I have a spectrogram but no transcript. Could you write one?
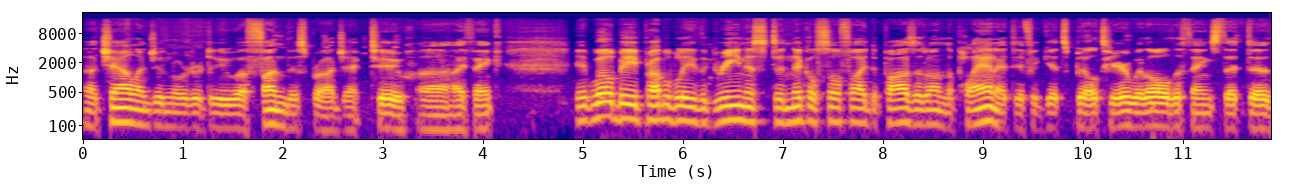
uh, challenge in order to uh, fund this project, too, uh, I think. It will be probably the greenest nickel sulfide deposit on the planet if it gets built here, with all the things that uh,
